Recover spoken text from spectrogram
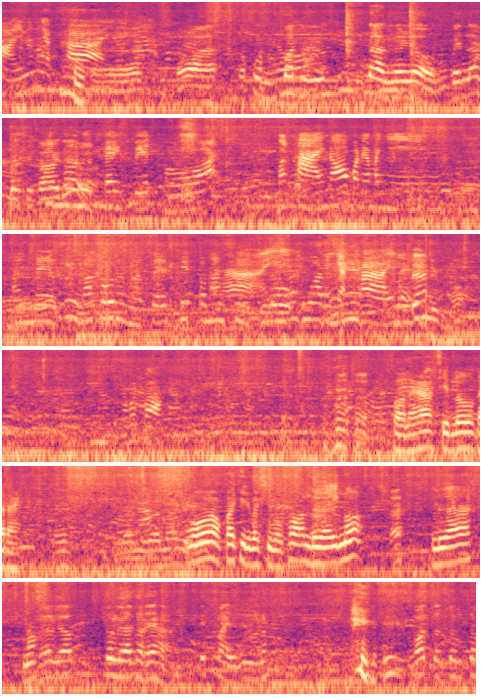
ายนั่นอยากขายเออเพราะว่าก็ปุ่นมันนั่งเลยโยเป็นแล้วมันจะขายได้เลือดแป้งเป็ดโอ้ยมาขายเนาะมาเดี๋ยวมาเย่มันแม่ซื้อมาต้นมาเซ็ตคิดประมาณสี่กิโลอ้วนอยากขายเลยหนึ่งเนาะเขาบอกพอแล้วสิบโลก็ได้ เออเรือเรือมาอยู่โอ้ก็คิดว่าสิบ่พอเรืออีกเนาะฮะเรือเนาะเรือเรือตัวเรือเท่าไหร่ฮะติดใหม่อยู่เนาะว่าตัวตัวตัว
